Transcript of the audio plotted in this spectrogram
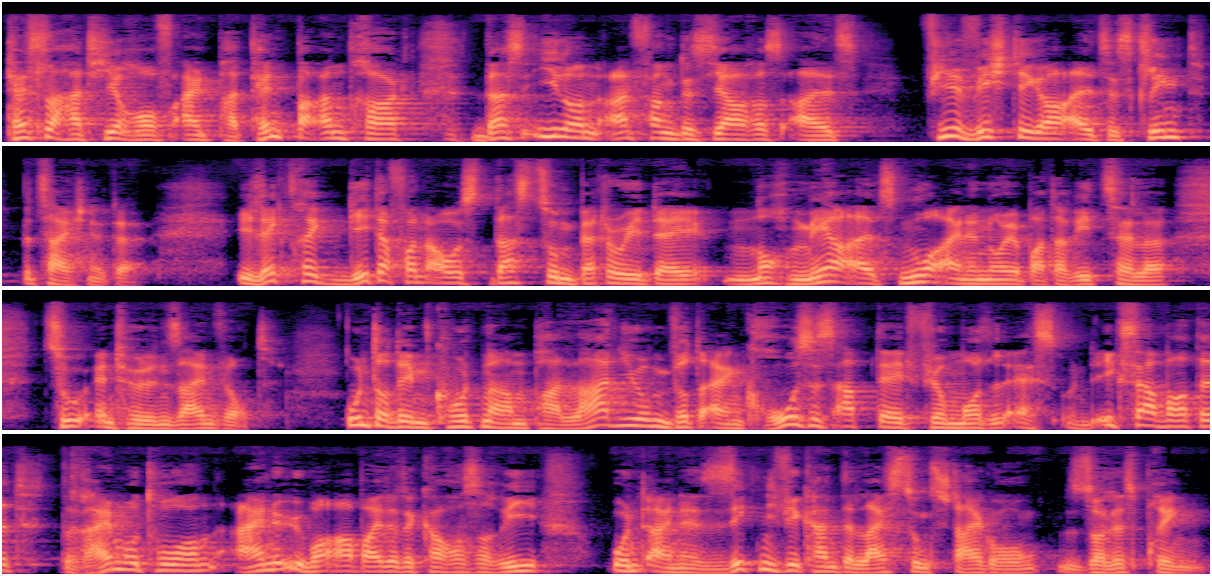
Tesla hat hierauf ein Patent beantragt, das Elon Anfang des Jahres als viel wichtiger als es klingt bezeichnete. Electric geht davon aus, dass zum Battery Day noch mehr als nur eine neue Batteriezelle zu enthüllen sein wird. Unter dem Codenamen Palladium wird ein großes Update für Model S und X erwartet. Drei Motoren, eine überarbeitete Karosserie und eine signifikante Leistungssteigerung soll es bringen.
